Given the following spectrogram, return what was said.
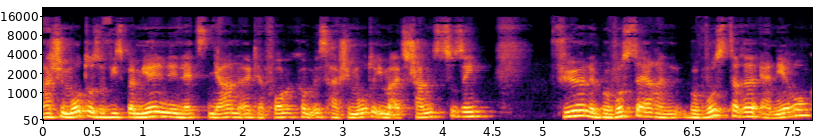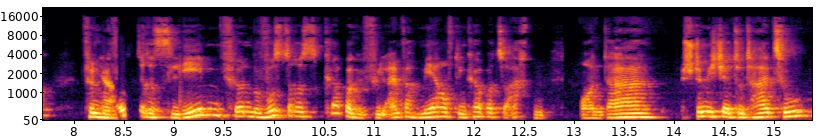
Hashimoto, so wie es bei mir in den letzten Jahren halt hervorgekommen ist, Hashimoto immer als Chance zu sehen für eine bewusstere, bewusstere Ernährung, für ein ja. bewussteres Leben, für ein bewussteres Körpergefühl, einfach mehr auf den Körper zu achten. Und da stimme ich dir total zu,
